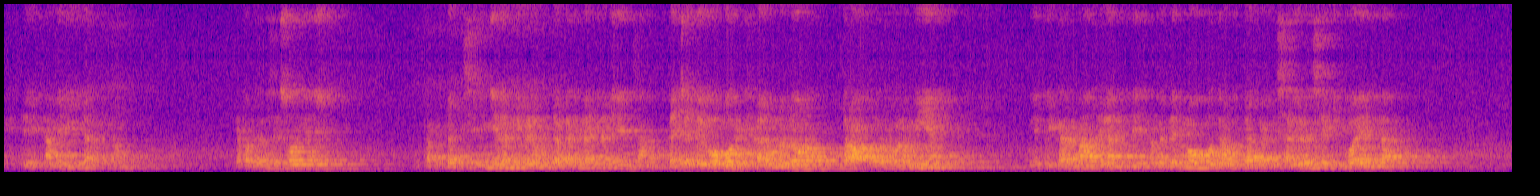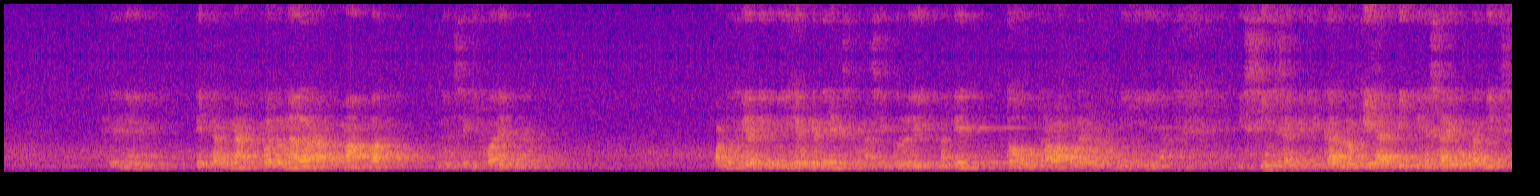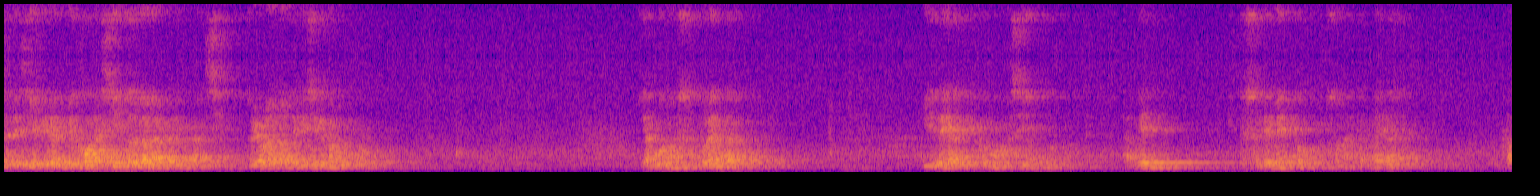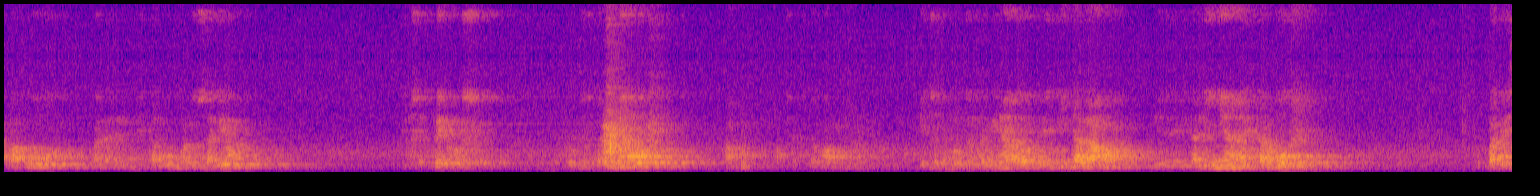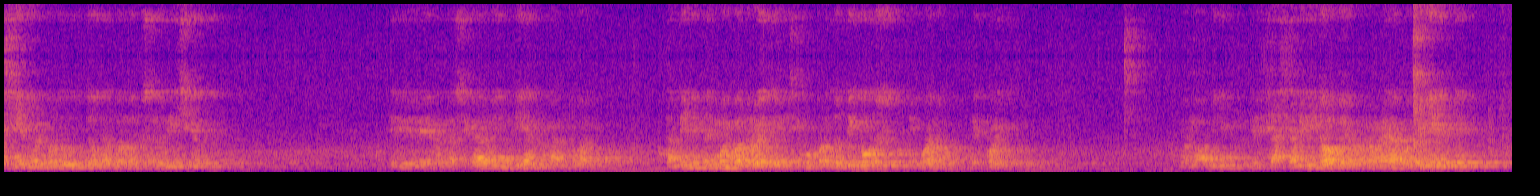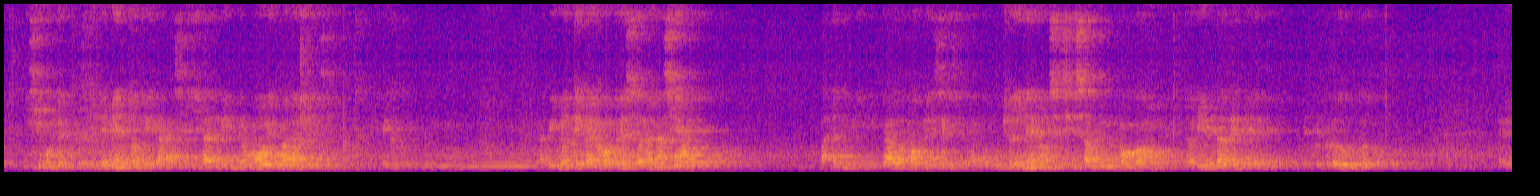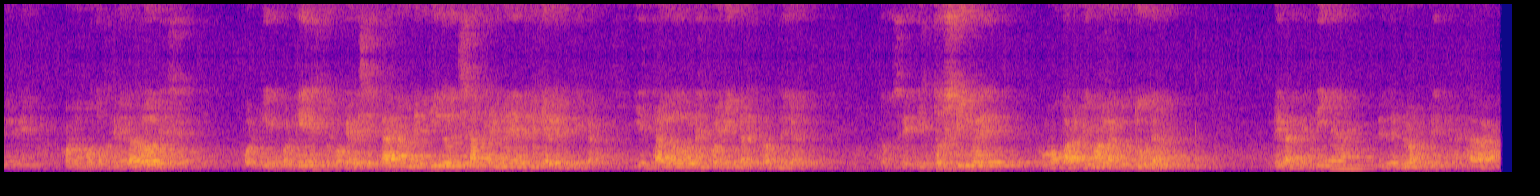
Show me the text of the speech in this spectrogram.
este, amerita, ¿no? Y aparte de accesorios, acá diseñé la primera butaca en el año 80, tacha de gopor, escala 1 no, trabajo de ergonomía, voy a explicar más adelante, acá tenemos otra butaca que salió del CX40, eh, esta es una coronada mapa, del CX40. Cuando fui aquí me dijeron que tenía que ser un asiento de VIP, también todo un trabajo de ergonomía, y sin sacrificar lo que era el VIP en esa época. El VIP se decía que era el mejor asiento de la larga. Estoy hablando antes que llegue Marco Polo. Y algunos pruebas, ideas que fuimos haciendo, también estos elementos como son las terneras, tapacubo para el Starbucks cuando salió, espejos, productos terminados, vamos, vamos. Y estos productos terminados de distinta gama de la línea Starbucks. Va creciendo el producto de acuerdo a los servicios eh, hasta llegar hoy en día al actual. También tenemos el 4 este que hicimos prototipos y bueno, después se habilitó, pero no era conveniente. Hicimos elementos que es la casilla del vidrio móvil para el Biblioteca del Congreso de la Nación, bastante criticado porque se gastó mucho dinero, no sé si saben un poco la historieta de este, este producto, eh, con los motogeneradores. ¿Por qué? ¿Por qué esto? Porque a veces está metido en Salta y no hay energía eléctrica y está al lado de una escuelita de frontera. Entonces, esto sirve como para animar la cultura de la Argentina, desde el norte hasta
